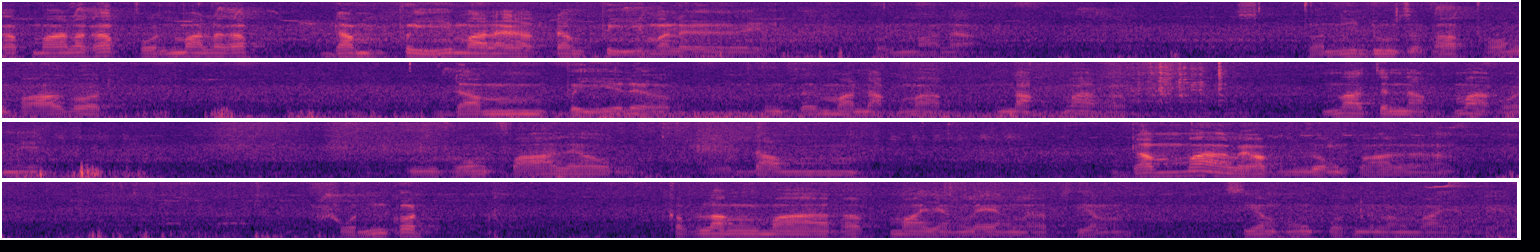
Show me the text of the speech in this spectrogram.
ครับมาแล้วครับ ฝนมาแล้วครับดำปีมาแล้วครับดำปีมาเลยฝนมาแล้ว ตอนนี้ดูสภาพท้องฟ้าก็ดำปีเลยครับคงใช้มาหนักมาก หนักมากครับ น่าจะหนักมากวันนี้ ดูท้องฟ้าแล้วโหดำดำมากเลยครับดูท้องฟ้าแล้วฝนก็กำลังมาครับมาอย่างแรงเลยครับเสียง เสียงของฝนกำลังมาอย่างแรง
